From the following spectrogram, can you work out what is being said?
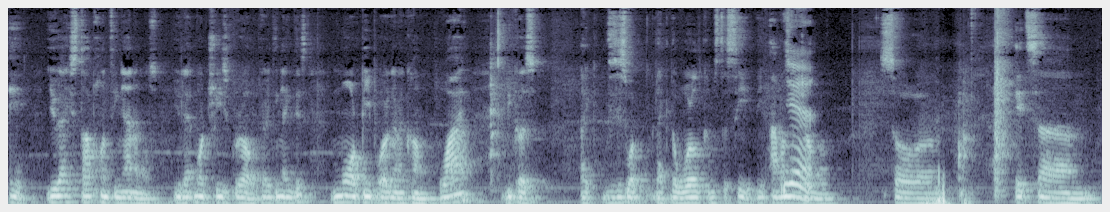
hey, you guys stop hunting animals, you let more trees grow, everything like this. More people are gonna come. Why? Because like this is what like the world comes to see the Amazon Yeah. jungle. So um, it's um,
